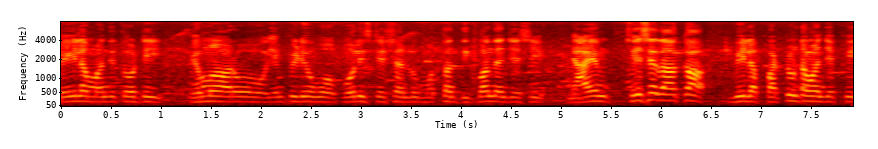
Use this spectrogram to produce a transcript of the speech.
వేల మందితోటి ఎంఆర్ఓ ఎంపీడీఓ పోలీస్ స్టేషన్లు మొత్తం దిగ్బంధం చేసి న్యాయం చేసేదాకా వీళ్ళ పట్టుంటామని చెప్పి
